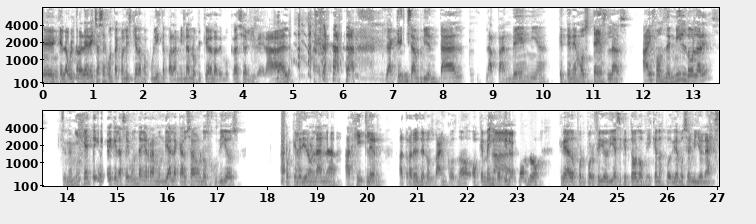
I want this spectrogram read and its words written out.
Eh, que la ultraderecha se junta con la izquierda populista para minar lo que queda de la democracia liberal, la crisis ambiental, la pandemia, que tenemos Teslas, iPhones de mil dólares y gente que cree que la Segunda Guerra Mundial la causaron los judíos porque le dieron lana a Hitler a través de los bancos, ¿no? O que México No. tiene un fondo creado por Porfirio Díaz y que todos los mexicanos podríamos ser millonarios.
